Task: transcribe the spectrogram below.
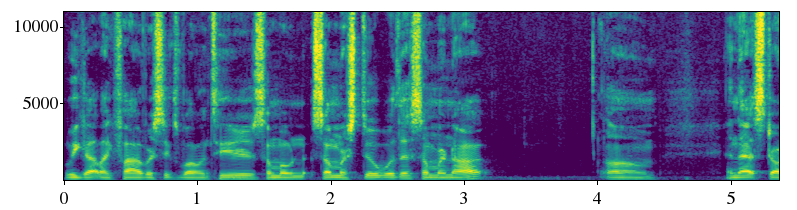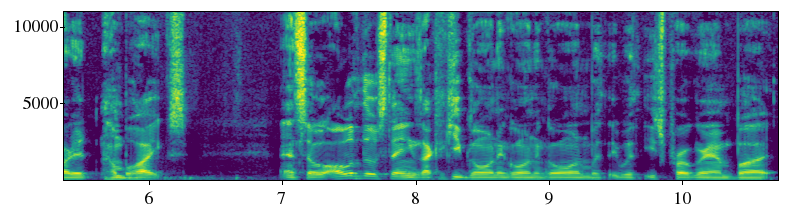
we got like five or six volunteers. Some of, some are still with us, some are not. Um, and that started Humble Hikes. And so all of those things, I could keep going and going and going with with each program. But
